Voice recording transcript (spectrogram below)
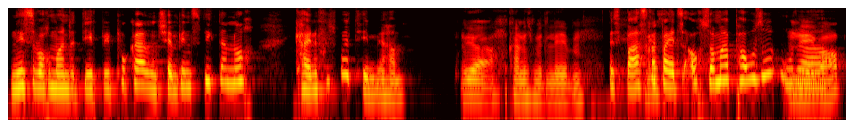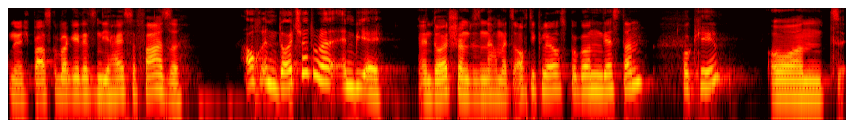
nächste Woche mal DFB-Pokal und Champions League dann noch, keine Fußballthemen mehr haben. Ja, kann ich mitleben. Ist Basketball jetzt auch Sommerpause? Oder Nee, überhaupt nicht. Basketball geht jetzt in die heiße Phase. auch in Deutschland oder NBA? In Deutschland sind, haben jetzt auch die Playoffs begonnen gestern. Okay. Und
